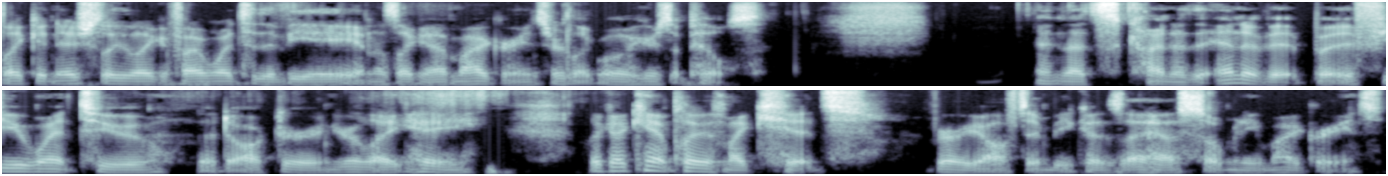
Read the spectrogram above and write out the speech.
like initially like if i went to the va and i was like i have migraines they're like well here's the pills and that's kind of the end of it but if you went to the doctor and you're like hey like i can't play with my kids very often because I have so many migraines.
